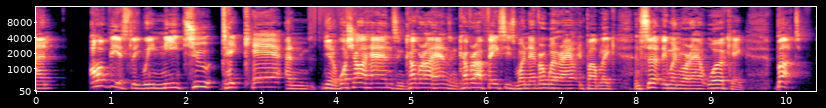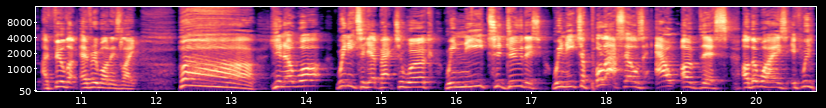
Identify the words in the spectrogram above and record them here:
And obviously we need to take care and, you know, wash our hands and cover our hands and cover our faces whenever we're out in public and certainly when we're out working. But I feel that everyone is like, ah, oh, you know what? We need to get back to work. We need to do this. We need to pull ourselves out of this. Otherwise, if we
